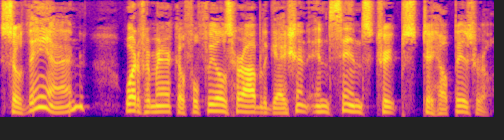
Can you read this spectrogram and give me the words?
So then, what if America fulfills her obligation and sends troops to help Israel?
